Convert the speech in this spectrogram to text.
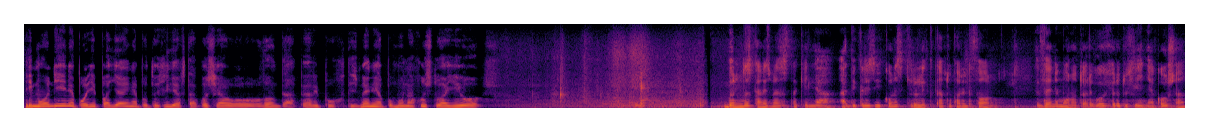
Η μονή είναι πολύ παλιά, είναι από το 1780 περίπου, χτισμένη από μοναχούς του Αγίου Όρους. Μπαίνοντας κανείς μέσα στα κελιά, αντικρίζει εικόνες κυριολεκτικά από το παρελθόν. Δεν είναι μόνο το εργόχειρο του 1900,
